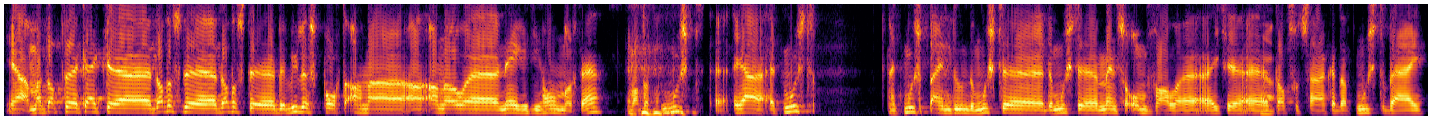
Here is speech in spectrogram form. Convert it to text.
Ja, maar dat, eh, kijk, eh, dat is de, dat is de, de wielersport anno, anno eh, 1900, hè? Want het moest, eh, ja, het moest, het moest pijn doen. Er moesten, er moesten mensen omvallen, weet je, eh, Ja. dat soort zaken. Dat moest erbij.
